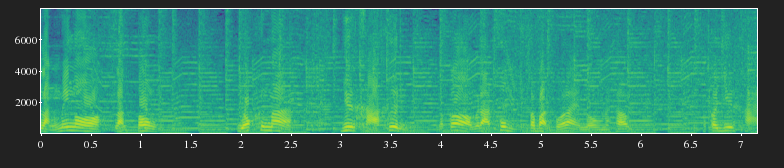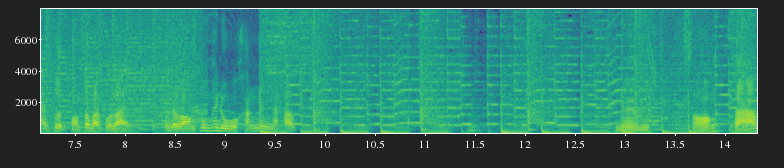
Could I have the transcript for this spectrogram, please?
หลังไม่งอหลังตรง ยกขึ้นมา ยืดขาขึ้น แล้วก็เวลาทุ่มสะบัดหัวไหล่ลงนะครับ แล้วก็ยืดขาให้สุดพร้อมสะบัดหัวไหล่เดี๋ยวจะลองทุ่มให้ดูครั้งหนึ่งนะครับหนึ่งสองสาม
